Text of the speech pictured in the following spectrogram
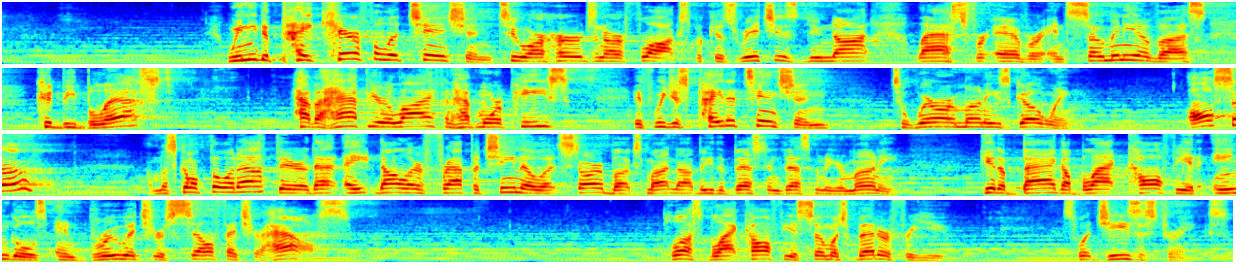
We need to pay careful attention to our herds and our flocks because riches do not last forever. And so many of us could be blessed have a happier life and have more peace if we just paid attention to where our money's going. Also, I'm just gonna throw it out there that $8 Frappuccino at Starbucks might not be the best investment of your money. Get a bag of black coffee at Ingles and brew it yourself at your house. Plus, black coffee is so much better for you. It's what Jesus drinks.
